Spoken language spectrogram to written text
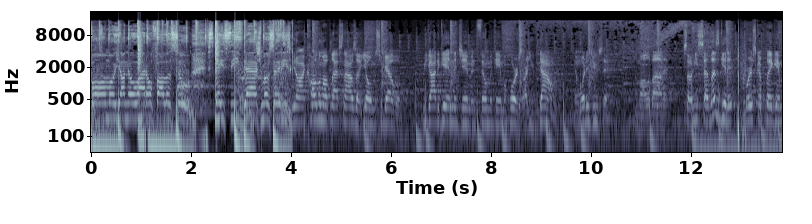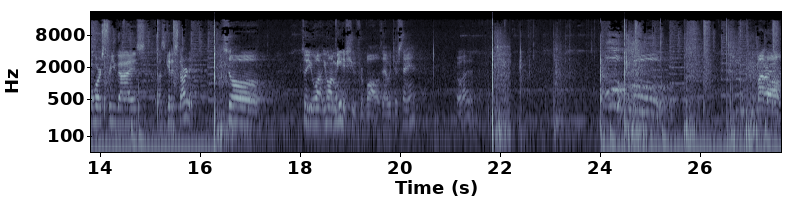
formal, y'all know I don't follow suit. Stacy Dash, most of these You know, I called him up last night. I was like, yo, Mr. Gallo, we got to get in the gym and film a game of horse. Are you down? And what did you say? I'm all about it. So he said, let's get it. We're just gonna play a game of horse for you guys. Let's get it started. So, so you want you want me to shoot for ball? Is that what you're saying? Go ahead. My ball.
